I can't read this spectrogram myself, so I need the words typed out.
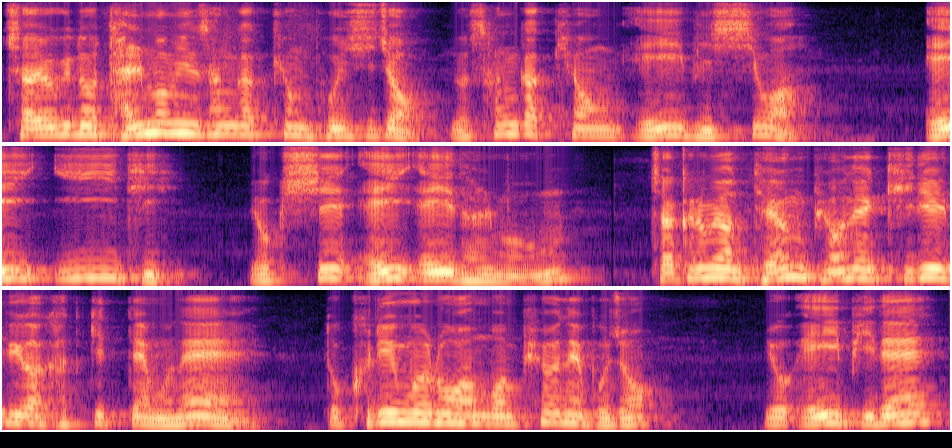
자, 여기도 닮음인 삼각형 보이시죠? 요 삼각형 ABC와 AED 역시 AA 닮음. 자, 그러면 대응 변의 길이의 비가 같기 때문에 또 그림으로 한번 표현해 보죠. 요 AB 대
